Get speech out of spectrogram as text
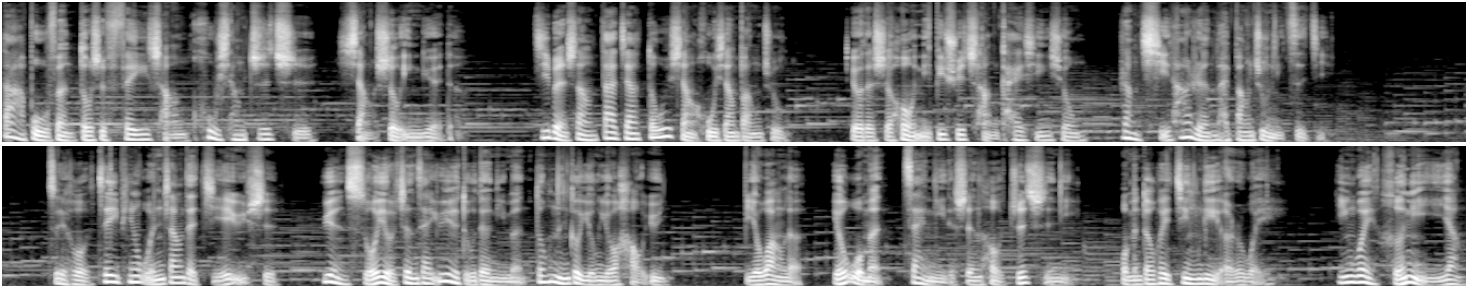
大部分都是非常互相支持、享受音乐的。基本上大家都想互相帮助。有的时候你必须敞开心胸，让其他人来帮助你自己。最后这一篇文章的结语是。愿所有正在阅读的你们都能够拥有好运。别忘了，有我们在你的身后支持你。我们都会尽力而为，因为和你一样，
